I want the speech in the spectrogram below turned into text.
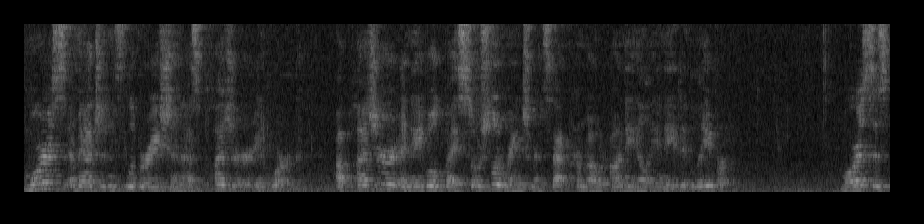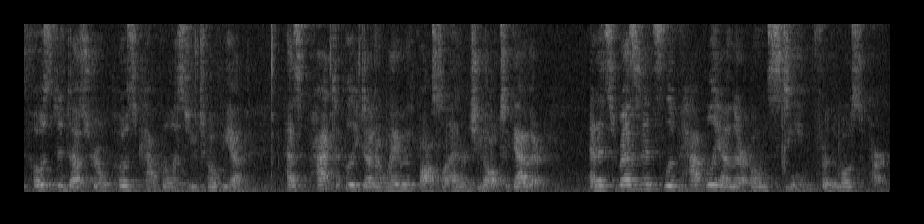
Morris imagines liberation as pleasure in work, a pleasure enabled by social arrangements that promote unalienated labor. Morris's post-industrial, post-capitalist utopia has practically done away with fossil energy altogether, and its residents live happily on their own steam for the most part.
